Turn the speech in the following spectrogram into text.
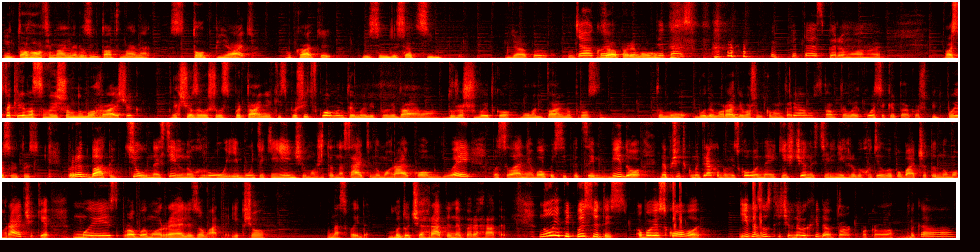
І того фінальний результат в мене 105, у Каті 87. Дякую Дякую. за перемогу. Вітаю з... Вітаю з перемогою. Ось такий у нас вийшов номограйчик. Якщо залишились питання, якісь пишіть в коменти, ми відповідаємо дуже швидко, моментально просто. Тому будемо раді вашим коментарям. Ставте лайкосики також, підписуйтесь. Придбати цю настільну гру і будь-які інші можете на сайті numograi.com.ua, посилання в описі під цим відео. Напишіть в коментарях обов'язково, на які ще настільні ігри ви хотіли побачити numограйчики. Ми спробуємо реалізувати, якщо у нас вийде. Бо тут ще грати, не переграти. Ну і підписуйтесь обов'язково. І до зустрічі в нових відео. Так, пока. Пока!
